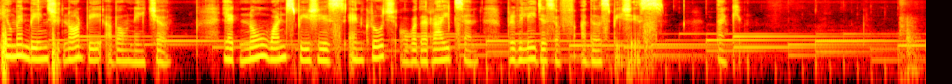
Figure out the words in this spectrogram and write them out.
Human beings should not be above nature. Let no one species encroach over the rights and privileges of other species. Thank you. Thank you.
